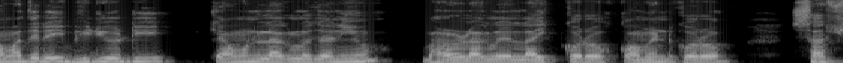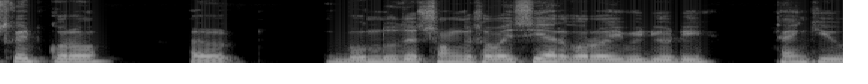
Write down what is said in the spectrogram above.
আমাদের এই ভিডিওটি কেমন লাগল জানিও? ভালো লাগলে লাইক করো কমেন্ট করো সাবস্ক্রাইব করো, আর বন্ধুদের সঙ্গে সবাই শেয়ার করো এই ভিডিওটি থ্যাংক ইউ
